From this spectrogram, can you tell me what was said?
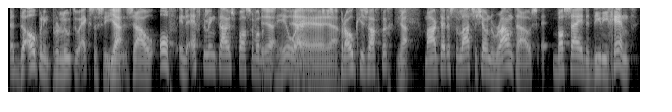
eh, de opening Prelude to Ecstasy Ja. zou of in de Efteling thuis passen, want het Ja. is heel Ja, erg sprookjesachtig. Ja. Maar tijdens de laatste show in de Roundhouse eh, was zij de dirigent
